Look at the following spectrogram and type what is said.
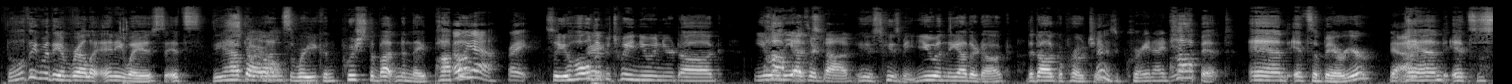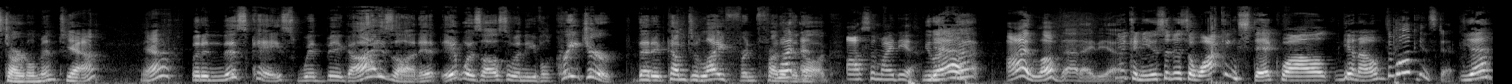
the the whole thing with the umbrella anyway is it's you have Startle. the ones where you can push the button and they pop Oh up. yeah, right. So you hold it between you and your dog. You and the it. other dog. Excuse me, you and the other dog. The dog approaching. That was a great idea. Pop it, and it's a barrier. Yeah. And it's a startlement. Yeah, yeah. But in this case, with big eyes on it, it was also an evil creature that had come to life in front What of the an dog. awesome idea. You Yeah. like that? I love that idea. You can use it as a walking stick while, you know, The walking stick. yeah,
